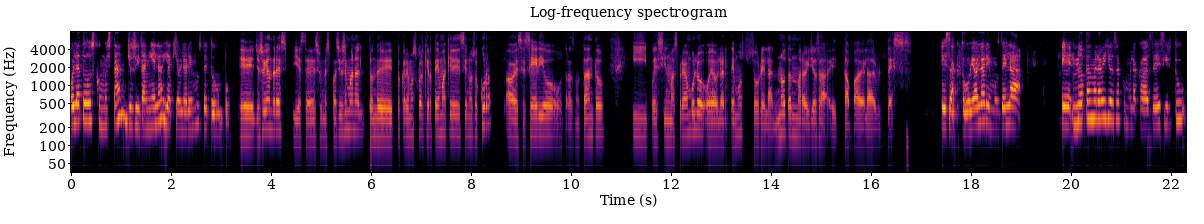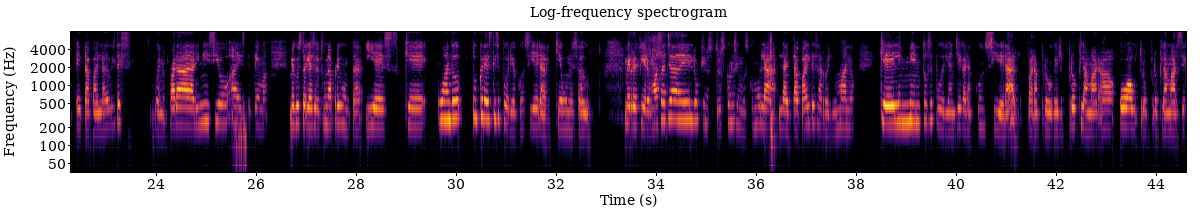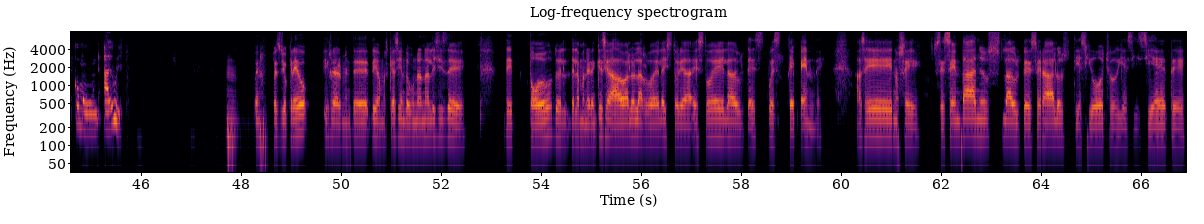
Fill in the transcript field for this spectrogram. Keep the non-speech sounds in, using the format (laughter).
Hola a todos, ¿cómo están? Yo soy Daniela y aquí hablaremos de todo un poco. Eh, yo soy Andrés y este es un espacio semanal donde tocaremos cualquier tema que se nos ocurra, a veces serio, otras no tanto. Y pues sin más preámbulo, hoy hablaremos sobre la no tan maravillosa etapa de la adultez. Exacto, hoy hablaremos de la eh, no tan maravillosa como la acabas de decir tú, etapa de la adultez. Bueno, para dar inicio a este tema, me gustaría hacerte una pregunta y es que ¿cuándo tú crees que se podría considerar que uno es adulto? Me refiero más allá de lo que nosotros conocemos como la, etapa del desarrollo humano, ¿qué elementos se podrían llegar a considerar para poder proclamar o autoproclamarse como un adulto? Mm, bueno, pues yo creo, y realmente digamos que haciendo un análisis de, de todo de, la manera en que se ha dado a lo largo de la historia esto de la adultez, pues depende. Hace, no sé, 60 años la adultez era a los 18, 17,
